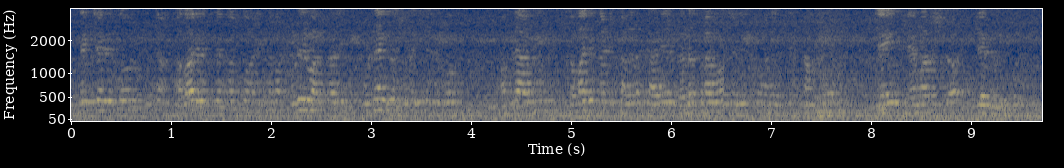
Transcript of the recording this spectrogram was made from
शुभेच्छा देतो. त्यांचा आभार व्यक्त करतो आणि त्यांना पुढील वाटचाली पुन्हा एकदा शुभेच्छा देतो. आपल्या आम्ही समाजासाठी चांगलं कार्य घडत राहावं असं देतो आणि इथेच थांबतो जय जय महाराष्ट्र जय गुरु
